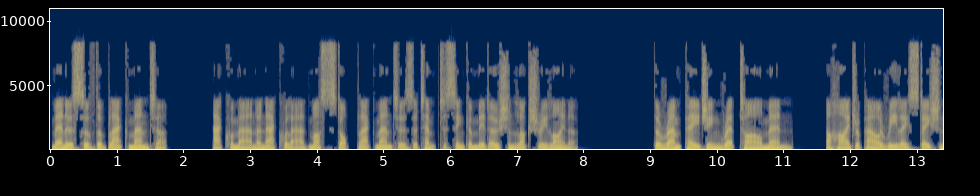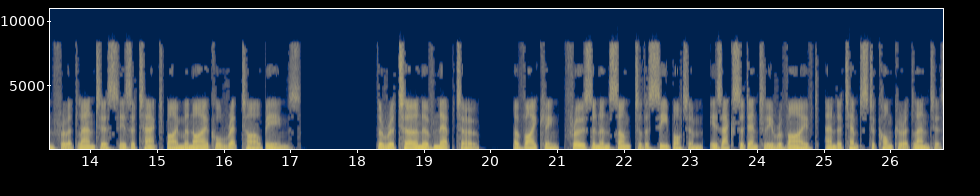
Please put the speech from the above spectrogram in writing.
Menace of the Black Manta Aquaman and Aqualad must stop Black Manta's attempt to sink a mid-ocean luxury liner. The Rampaging Reptile Men, a hydropower relay station for Atlantis is attacked by maniacal reptile beings. The Return of Nepto a Viking, frozen and sunk to the sea bottom, is accidentally revived, and attempts to conquer Atlantis.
